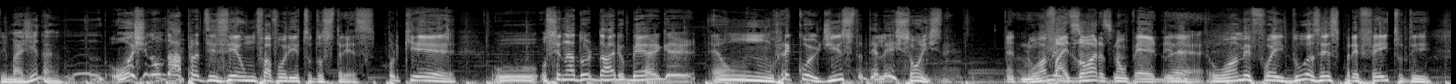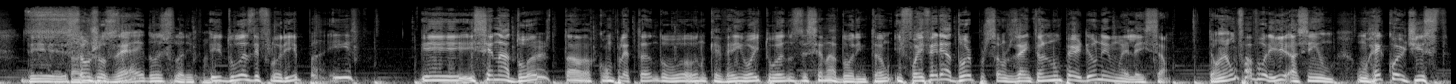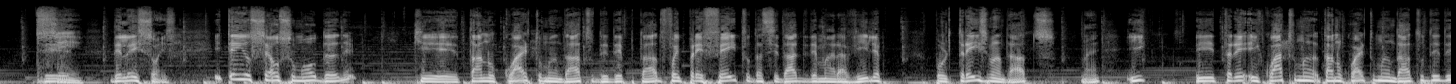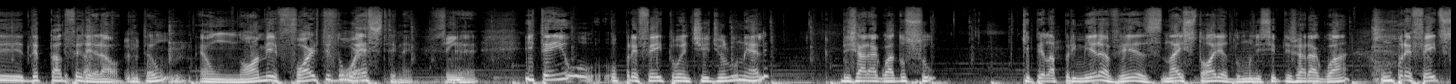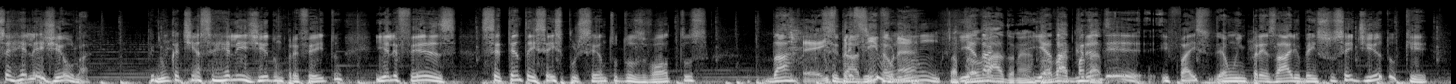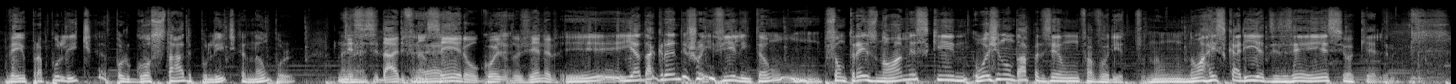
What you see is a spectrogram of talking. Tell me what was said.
imagina? Hoje não dá para dizer um favorito dos três, porque o, o senador Dário Berger é um recordista de eleições, né? É, não homem, faz horas que não perde, né? É, o homem foi duas vezes prefeito de, de São, São José, José, e duas de Floripa. E duas de Floripa e, e, e senador está completando o ano que vem oito anos de senador, então e foi vereador por São José, então ele não perdeu nenhuma eleição. Então é um favorito, assim um, um recordista de, de eleições. E tem o Celso Maldaner que está no quarto mandato de deputado, foi prefeito da cidade de Maravilha por três mandatos né? E e, e quatro está no quarto mandato de, de deputado, deputado, federal. Então é um nome forte do oeste, né? Sim. É. E tem o, o prefeito Antídio Lunelli de Jaraguá do Sul, que pela primeira vez na história do município de Jaraguá, um prefeito se reelegeu lá. Nunca tinha se reelegido um prefeito e ele fez 76% dos votos da é cidade. Então, né? Um, tá e aprovado, é da, né? E aprovado, é da grande e faz é um empresário bem sucedido que veio para política por gostar de política, não por né? necessidade financeira é, ou coisa é. do gênero. E, e é da grande Joinville. Então são três nomes que hoje não dá para dizer um favorito. Não, não arriscaria dizer esse ou aquele. Né?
